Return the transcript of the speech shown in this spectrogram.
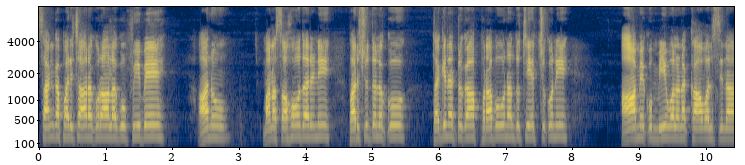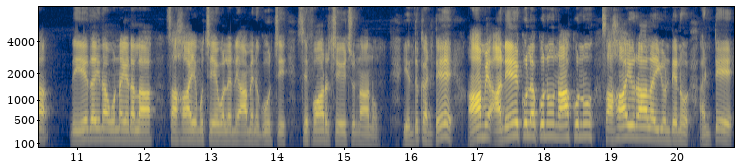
సంఘ పరిచారకురాలకు ఫీబే అను మన సహోదరిని పరిశుద్ధులకు తగినట్టుగా ప్రభువునందు చేర్చుకుని ఆమెకు మీ వలన కావలసినది ఏదైనా ఉన్న ఎడల సహాయము చేయవలని ఆమెను గూర్చి సిఫారు చేయుచున్నాను. ఎందుకంటే ఆమె అనేకులకును నాకును సహాయురాలయ్యుండెను. అంటే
